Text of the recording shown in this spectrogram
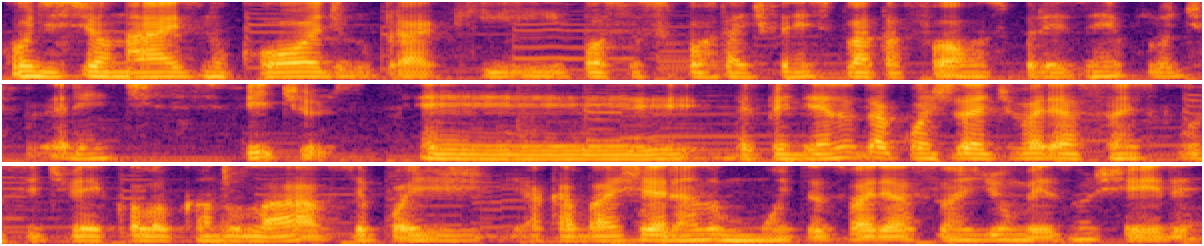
condicionais no código para que possa suportar diferentes plataformas, por exemplo, ou diferentes features. É, dependendo da quantidade de variações que você estiver colocando lá, você pode acabar gerando muitas variações de um mesmo shader,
